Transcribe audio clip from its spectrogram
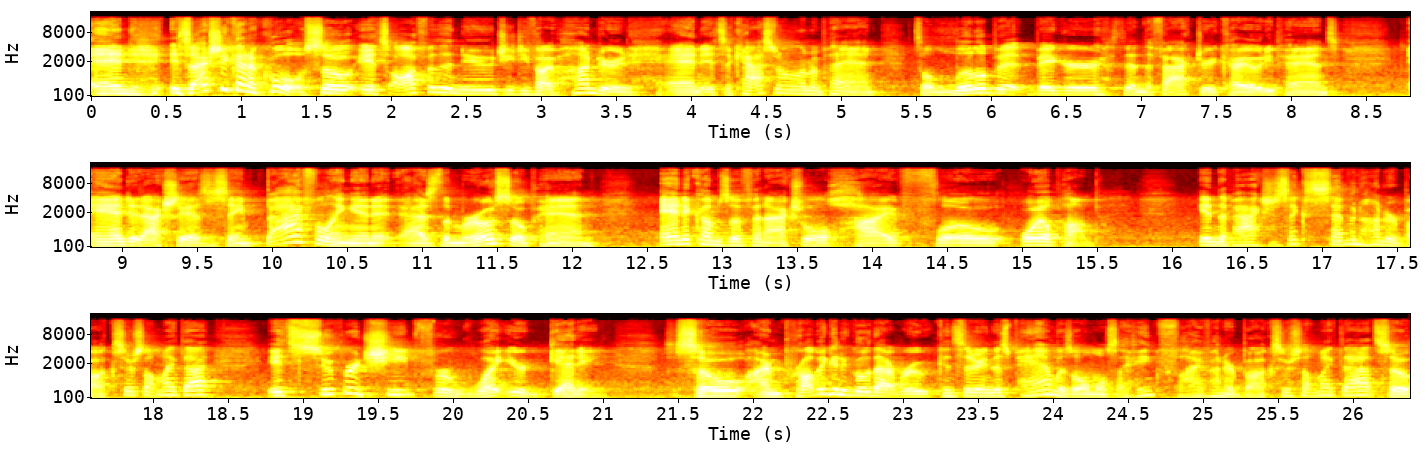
And it's actually kind of cool. So it's off of the new GT500 and it's a cast aluminum pan. It's a little bit bigger than the factory Coyote pans and it actually has the same baffling in it as the Moroso pan and it comes with an actual high flow oil pump in the package. It's like 700 bucks or something like that. It's super cheap for what you're getting. So I'm probably gonna go that route considering this pan was almost, I think 500 bucks or something like that. So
